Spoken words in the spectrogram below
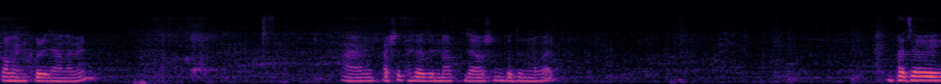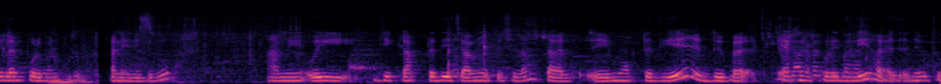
কমেন্ট করে জানাবেন। আর আমার পাশে থাকার জন্য আপনাদের অসংখ্য ধন্যবাদ। ভাজা হয়ে গেলে আমি পরিমাণ পানি দিয়ে দেবো। আমি ওই যে কাপটা দিয়ে চাল মেপেছিলাম তার এই মগটা দিয়ে দুইবার এক মগ করে দিলেই হয়ে যায়। যেহেতু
